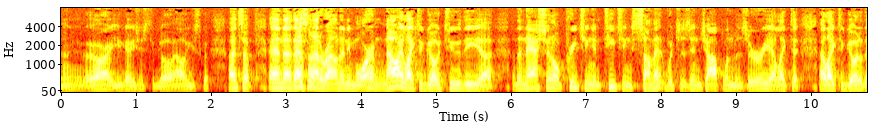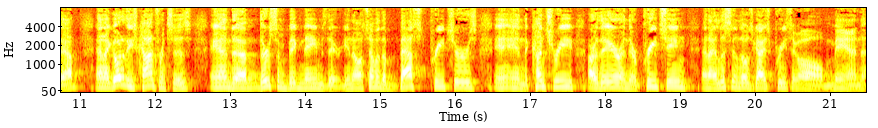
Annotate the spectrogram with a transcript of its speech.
All right, you guys used to go. Al used to go, and so and uh, that's not around anymore. And now I like to go to the uh, the National Preaching and Teaching Summit, which is in Joplin, Missouri. I like to I like to go to that, and I go to these conferences, and um, there's some big names there. You know, some of the best preachers in, in, the country are there, and they're preaching, and I listen to those guys preach. And, oh man,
